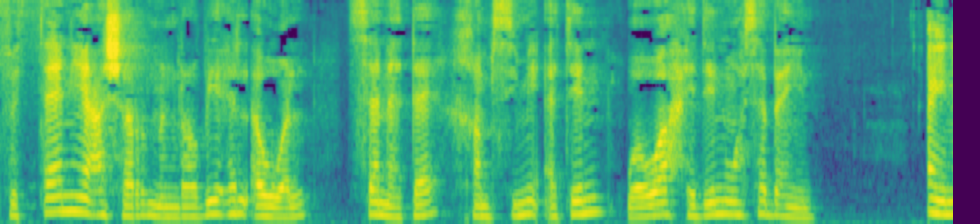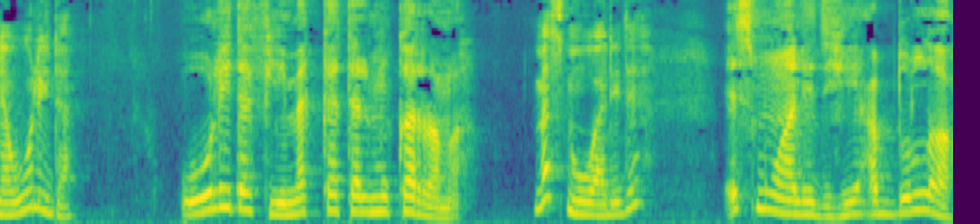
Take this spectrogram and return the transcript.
في الثاني عشر من ربيع الأول سنة خمسمائة وواحد وسبعين أين ولد؟ ولد في مكة المكرمة ما اسم والده؟ اسم والده عبد الله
